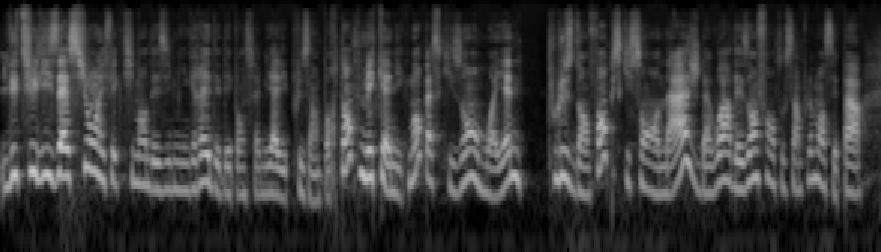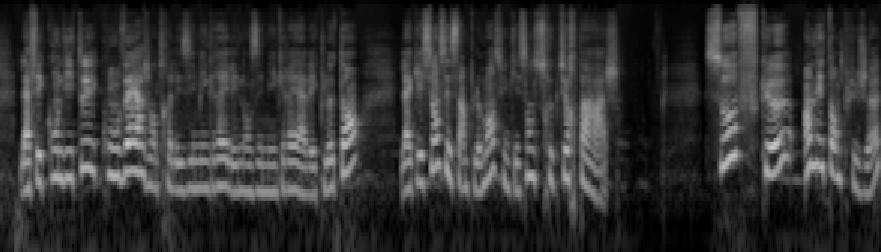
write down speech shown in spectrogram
l'utilisation effectivement des immigrés des dépenses familiales est plus importante mécaniquement parce qu'ils ont en moyenne plus d'enfants puisqu'ils sont en âge d'avoir des enfants tout simplement. C'est la fécondité converge entre les immigrés et les non-immigrés avec le temps. La question c'est simplement c'est une question de structure par âge. Sauf que en étant plus jeune,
